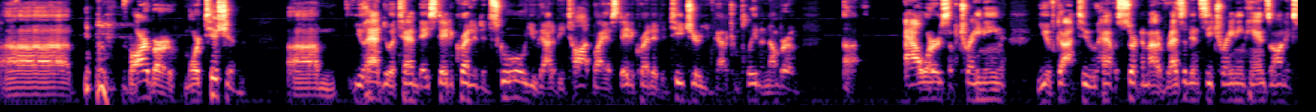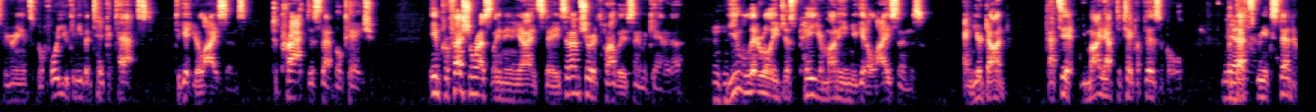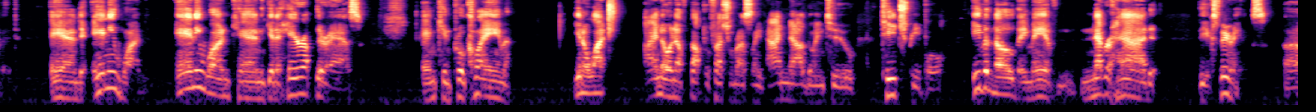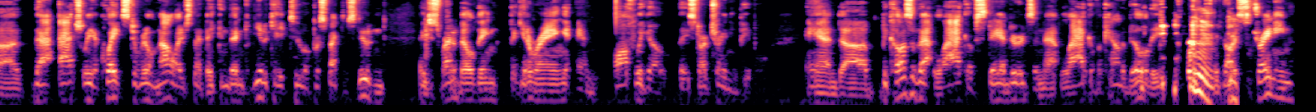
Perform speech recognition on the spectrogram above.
uh, barber, mortician, um, you had to attend a state accredited school. You got to be taught by a state accredited teacher. You've got to complete a number of uh, hours of training. You've got to have a certain amount of residency training, hands on experience before you can even take a test to get your license to practice that vocation. In professional wrestling in the United States, and I'm sure it's probably the same in Canada, Mhm. you literally just pay your money and you get a license and you're done. That's it. You might have to take a physical, but Yeah. that's the extent of it. And anyone, anyone can get a hair up their ass and can proclaim, you know what? I know enough about professional wrestling. I'm now going to teach people, even though they may have never had the experience. Uh, that actually equates to real knowledge that they can then communicate to a prospective student. They just rent a building, they get a ring, and off we go. They start training people. And uh, because of that lack of standards and that lack of accountability in regards to training,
